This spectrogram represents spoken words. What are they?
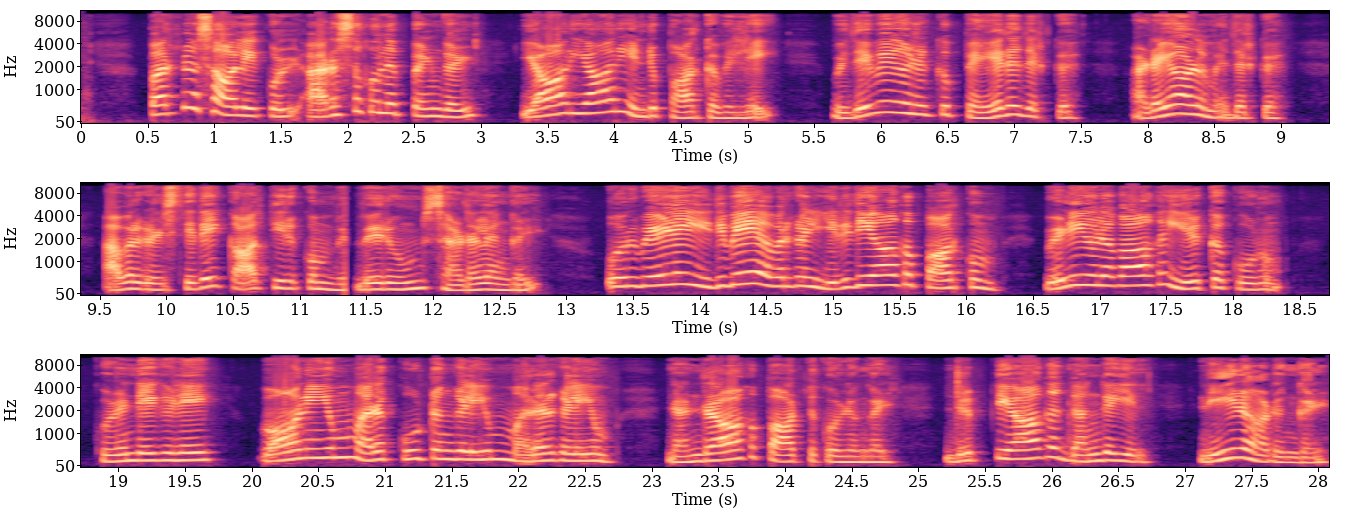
பர்ணசாலைக்குள் அரசகுல பெண்கள் யார் யார் என்று பார்க்கவில்லை. விதவைகளுக்கு பெயர் எதற்கு அடையாளம் எதற்கு? அவர்கள் சிதை காத்திருக்கும் வெறும் சடலங்கள். ஒருவேளை இதுவே அவர்கள் இறுதியாக பார்க்கும் வெளியுலகாக இருக்கக்கூடும். குழந்தைகளே வானையும் மரக்கூட்டங்களையும் மலர்களையும் நன்றாக பார்த்து கொள்ளுங்கள் திருப்தியாக கங்கையில் நீராடுங்கள்.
